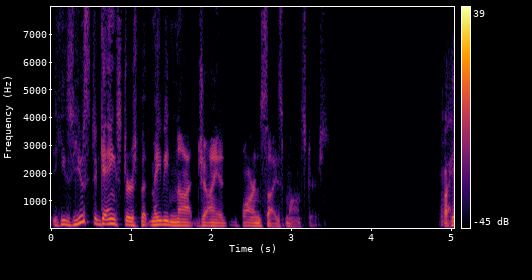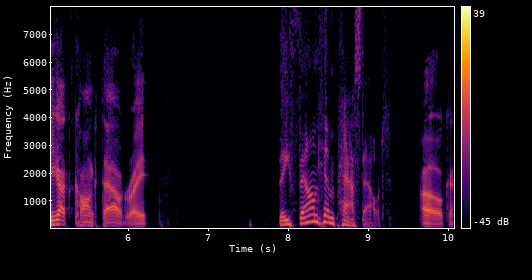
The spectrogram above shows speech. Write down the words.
he's used to gangsters, but maybe not giant barn-sized monsters. Well, he got conked out, right? They found him passed out. Oh, okay.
